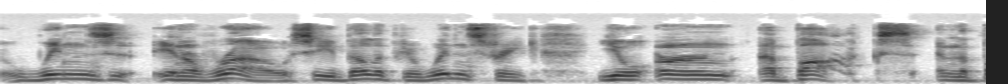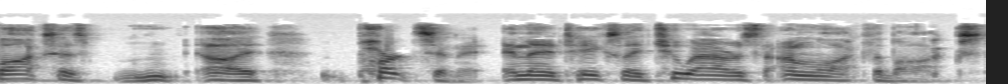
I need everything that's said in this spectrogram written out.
wins in a row, so you build up your win streak, you'll earn a box, and the box has uh, parts in it. And then it takes like two hours to unlock the box.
